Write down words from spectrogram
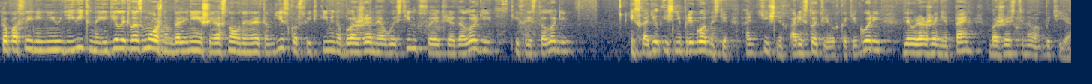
то последний неудивительно и делает возможным дальнейшее основанный на этом дискурс, ведь именно блаженный Августин в своей триадологии и христологии исходил из непригодности античных аристотелевых категорий для выражения тайн божественного бытия.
